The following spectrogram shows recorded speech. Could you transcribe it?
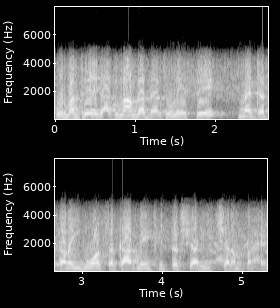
पूर्व मंत्री ने कहा कि मामला दर्ज होने से मैं डरता नहीं हूँ और सरकार में हिटलरशाही चरम पर है।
